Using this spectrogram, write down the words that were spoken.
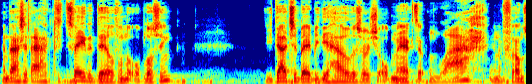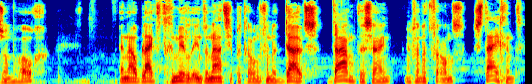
En daar zit eigenlijk het tweede deel van de oplossing. Die Duitse baby die huilde, zoals je opmerkte, omlaag en een Frans omhoog. En nou blijkt het gemiddelde intonatiepatroon van het Duits dalend te zijn en van het Frans stijgend.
